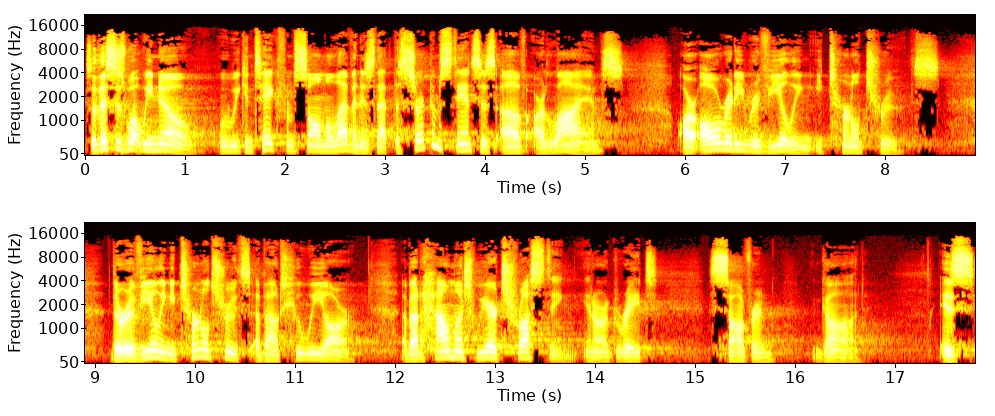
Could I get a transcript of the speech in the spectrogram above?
So, this is what we know. What we can take from Psalm 11 is that the circumstances of our lives are already revealing eternal truths. They're revealing eternal truths about who we are, about how much we are trusting in our great sovereign God. Is,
